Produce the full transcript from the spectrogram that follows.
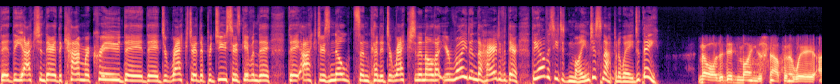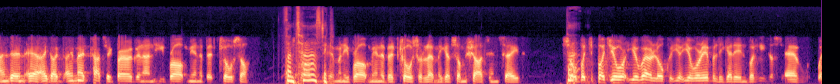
the, the action there. The camera crew, the the director, the producers giving the the actors notes and kind of direction and all that. You're right in the heart of it there. They obviously did didn't mind you snapping away, did they? No, they didn't mind you snapping away. And then uh, I got I met Patrick Bergin, and he brought me in a bit closer. Fantastic. Him and he brought me in a bit closer to let me get some shots inside. So, but but you were you were local. You, you were able to get in, but he just uh,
